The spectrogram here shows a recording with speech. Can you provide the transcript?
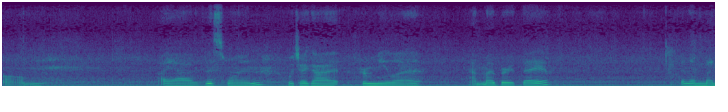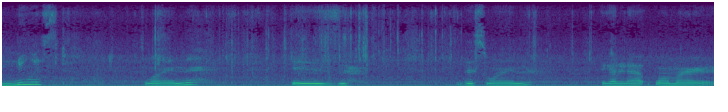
Um, I have this one, which I got from Mila at my birthday. And then my newest one is this one. I got it at Walmart.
